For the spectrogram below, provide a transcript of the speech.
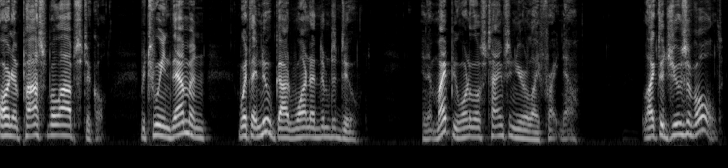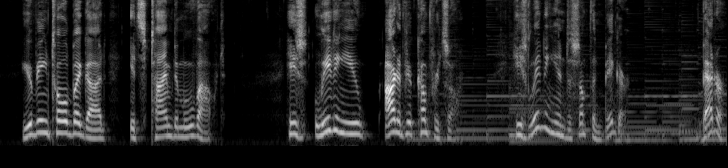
or an impossible obstacle between them and what they knew God wanted them to do. And it might be one of those times in your life right now. Like the Jews of old, you're being told by God it's time to move out. He's leading you out of your comfort zone. He's leading you into something bigger, better,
